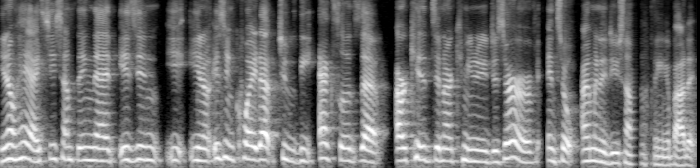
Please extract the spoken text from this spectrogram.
you know, hey, I see something that isn't, you know, isn't quite up to the excellence that our kids in our community deserve. And so I'm going to do something about it.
